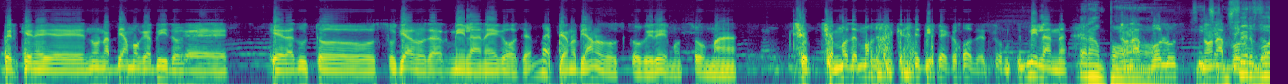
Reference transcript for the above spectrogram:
perché non abbiamo capito che, che era tutto studiato dal Milan e cose. A me piano piano lo scopriremo, insomma. C'è, c'è modo e modo anche di dire cose. Insomma. Il Milan Era un po' non ha voluto. Sì, non c'è- ha voluto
